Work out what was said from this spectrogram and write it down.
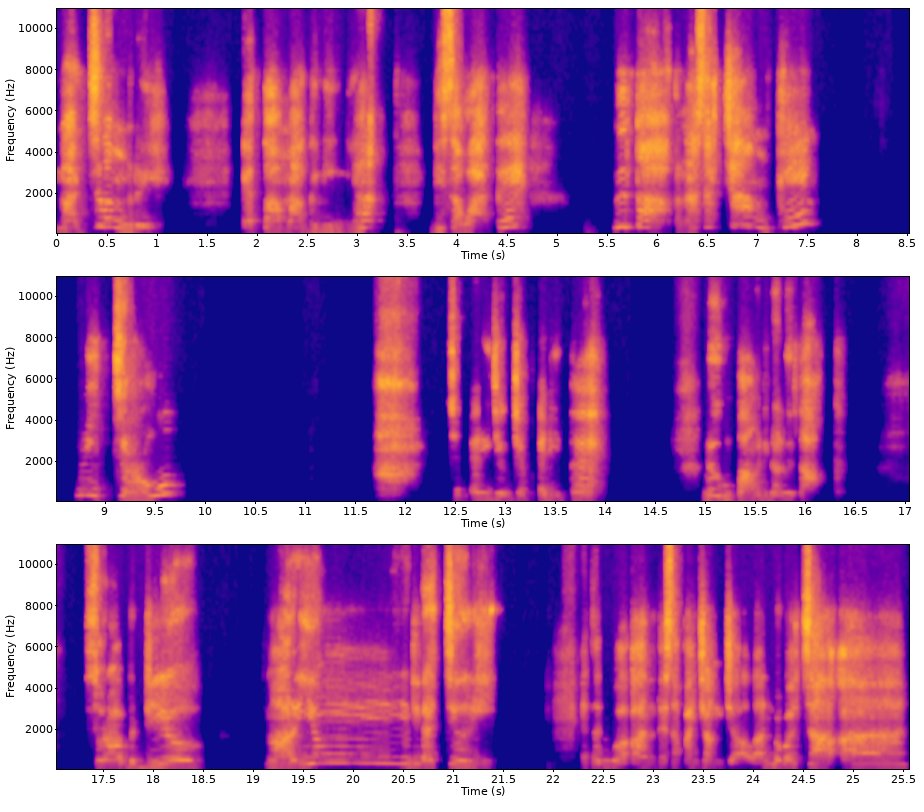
ngajleng deh. Eta mah geningnya di sawah teh letak kena cangkeng ini jero cep edi jeung cep edi teh lempang dina letak surah bedil ngariung dina ceuli. Eta duaan teh sapanjang jalan babacaan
